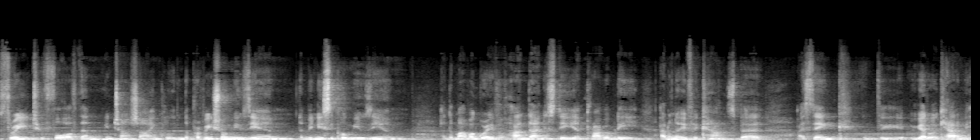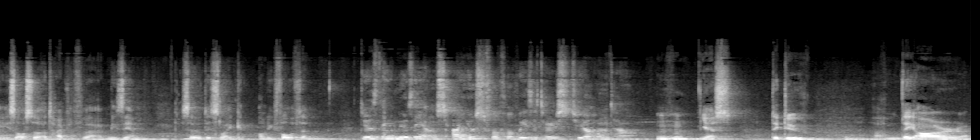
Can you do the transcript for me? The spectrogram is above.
three to four of them in Changsha, including the Provincial Museum, the Municipal Museum, and the marble grave of Han Dynasty, and probably, I don't know if it counts, but I think the Yuelu Academy is also a type of uh, museum. So there's like only four of them. Do you think museums are useful for visitors to your hometown? hmm Yes, they do. Um, they are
